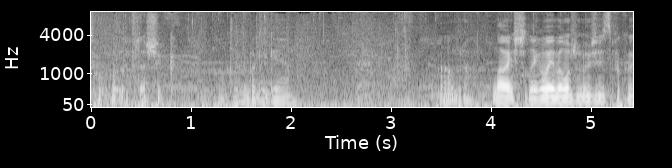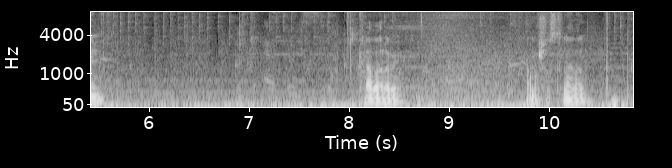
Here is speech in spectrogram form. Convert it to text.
Tu, ale fleszyk. No to chyba GG. Dobra. Dawaj, jeszcze jednego wave'a możemy wziąć spokojnie. Kraba robi. A, masz 6 level. Tak.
